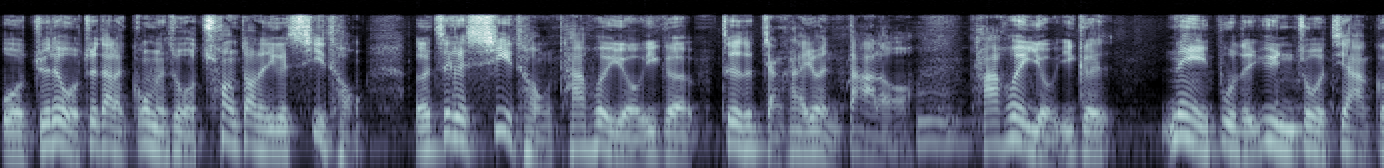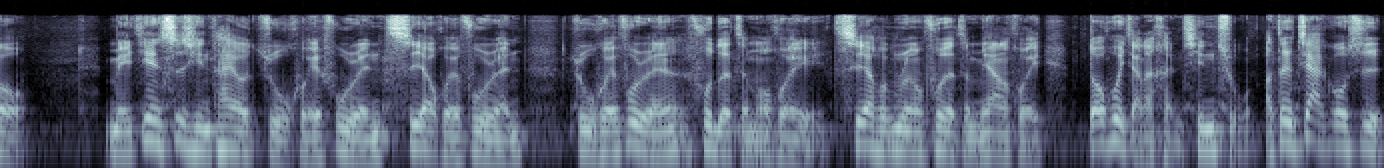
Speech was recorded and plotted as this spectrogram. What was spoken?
我觉得我最大的功能是我创造了一个系统，而这个系统它会有一个，这个讲开来就很大了哦，它会有一个内部的运作架构。每件事情它有主回复人、次要回复人，主回复人负责怎么回，次要回复人负责怎么样回，都会讲得很清楚啊。这个架构是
